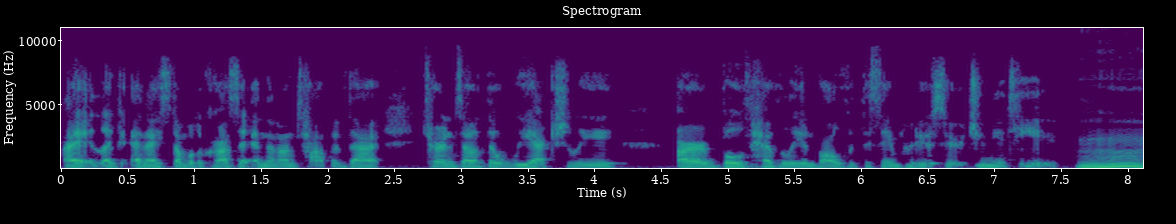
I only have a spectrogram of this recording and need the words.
I like, and I stumbled across it, and then on top of that, turns out that we actually are both heavily involved with the same producer, Junior T. Hmm.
